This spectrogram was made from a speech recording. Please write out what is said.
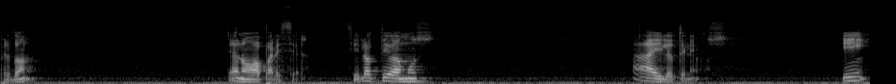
perdón, ya no va a aparecer. Si lo activamos, ahí lo tenemos. Y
